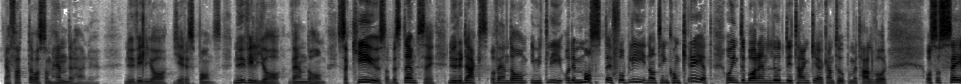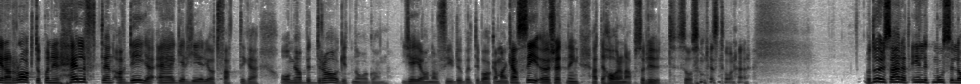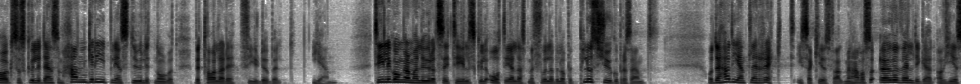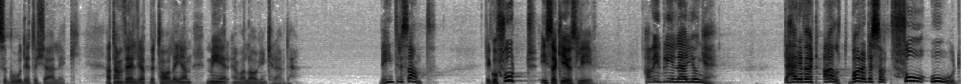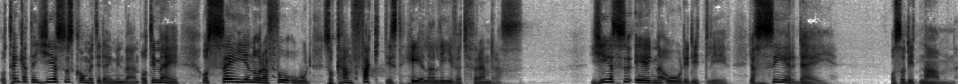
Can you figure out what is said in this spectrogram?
jag fattar vad som händer här nu. Nu vill jag ge respons. Nu vill jag vända om. Sackeus har bestämt sig, nu är det dags att vända om i mitt liv och det måste få bli någonting konkret och inte bara en luddig tanke jag kan ta upp om ett halvår. Och så säger han rakt upp och ner, hälften av det jag äger ger jag åt fattiga. Och om jag har bedragit någon ger jag honom fyrdubbelt tillbaka. Man kan se i översättning att det har han absolut, så som det står här. Och då är det så här att enligt Mose lag så skulle den som handgripligen stulit något betala det fyrdubbelt igen. Tillgångar man lurat sig till skulle återgäldas med fulla beloppet plus 20 procent. Och det hade egentligen räckt i Sackeus fall, men han var så överväldigad av Jesu godhet och kärlek att han väljer att betala igen mer än vad lagen krävde. Det är intressant. Det går fort i Sackeus liv. Han vill bli en lärjunge. Det här är värt allt. Bara dessa få ord. Och tänk att när Jesus kommer till dig min vän och till mig och säger några få ord så kan faktiskt hela livet förändras. Jesu egna ord i ditt liv. Jag ser dig. Och så ditt namn.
